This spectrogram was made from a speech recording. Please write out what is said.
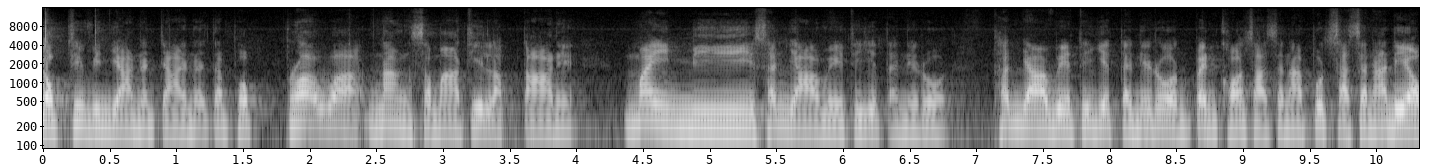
จบที่วิญญาณัญจายตนะพบ เพราะว่านั่งสมาธิหลับตาเนี่ยไม่มีสัญญาเวทยิตานิโรธ สัญญาเวทยิตานิโรธเป็นของศาสนาพุทธศาสนาเดียว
